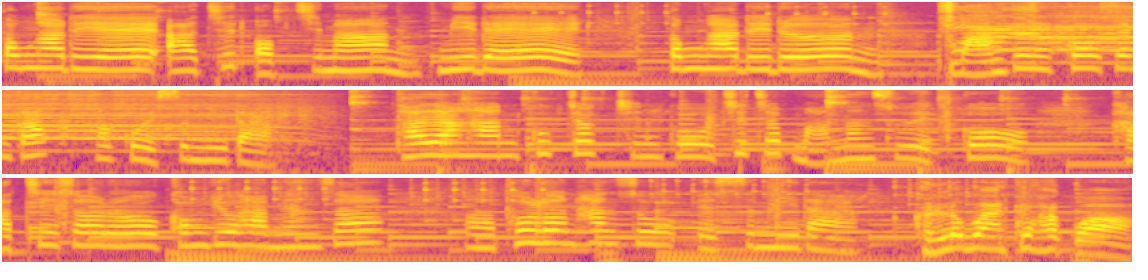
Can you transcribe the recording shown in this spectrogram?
동아리에 아직 없지만 미래에 동아리를 만들고 생각하고 있습니다. 다양한 국적 친구 직접 만날 수 있고 같이 서로 공유하면서 어, 토론할 수 있습니다. 글로벌 한국학과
